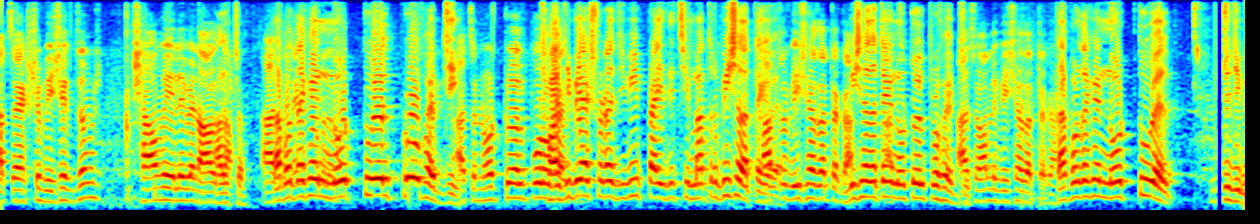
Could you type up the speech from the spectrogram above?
আচ্ছা একশো বিশ একজন Xiaomi 11 আলট্রা আলট্রা তারপর দেখেন নোট 12 প্রো 5G আচ্ছা নোট টুয়েলভ প্রো 6GB 128GB প্রাইস দিচ্ছি মাত্র 20000 টাকা মাত্র বিশ হাজার টাকা। 20000 টাকা নোট 12 প্রো 5G আচ্ছা অনলি বিশ হাজার টাকা। তারপর দেখেন নোট 12 2GB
